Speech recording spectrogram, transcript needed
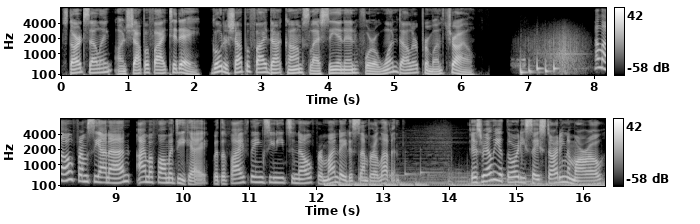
Start selling on Shopify today. Go to shopify.com slash CNN for a $1 per month trial. Hello from CNN. I'm Afoma DK with the five things you need to know for Monday, December 11th. Israeli authorities say starting tomorrow,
